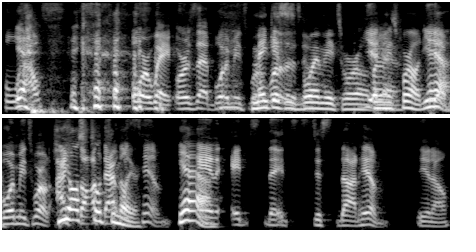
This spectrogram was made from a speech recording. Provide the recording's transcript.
Full Yeah. House, or wait, or is that Boy Meets World? Minkus is. Boy Meets World. Yeah, Boy Meets World. Yeah. Yeah, Boy Meets World. He I also thought looked that familiar. was him. Yeah. and it's it's just not him. You know,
